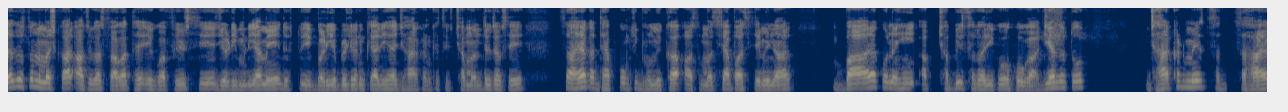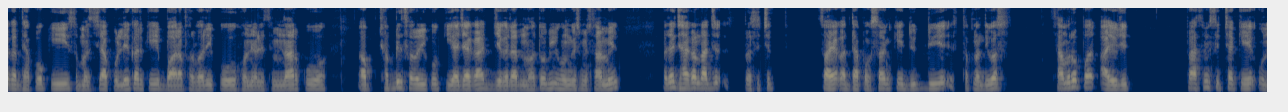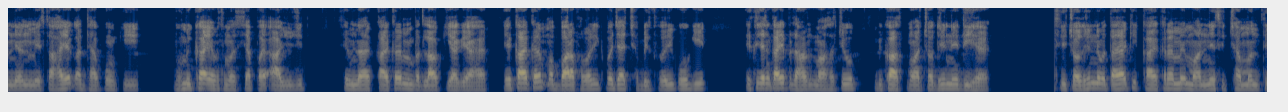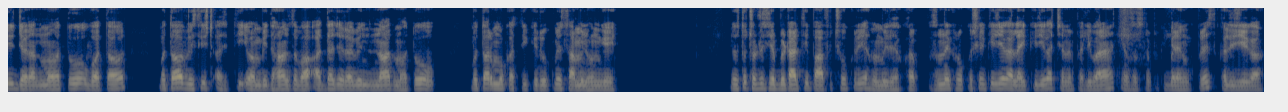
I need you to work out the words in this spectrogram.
Hello दोस्तों, नमस्कार। आप सभी का स्वागत है एक बार फिर से जेडी मीडिया में। दोस्तों, एक बड़ी अपडेट जानकारी है। झारखंड के शिक्षा मंत्री तरफ़ से सहायक अध्यापकों की भूमिका और समस्या पर सेमिनार बारह को नहीं, अब छब्बीस फरवरी को होगा। जी हाँ दोस्तों, झारखंड में सहायक अध्यापकों की समस्या को लेकर के बारह फरवरी को होने वाले सेमिनार को अब छब्बीस फरवरी को किया जाएगा। जगन्नाथ महतो भी होंगे इसमें शामिल। प्रत्येक झारखंड राज्य प्रशिक्षित सहायक अध्यापक संघ के द्वितीय स्थापना दिवस समारोह पर आयोजित प्राथमिक शिक्षा के उन्नयन में सहायक अध्यापकों की भूमिका एवं समस्या पर आयोजित सेमिनार कार्यक्रम में बदलाव किया गया है। यह कार्यक्रम अब बारह फरवरी के बजाय छब्बीस फरवरी को होगी। इसकी जानकारी प्रधान महासचिव विकास कुमार चौधरी ने दी है। श्री चौधरी ने बताया कि कार्यक्रम में माननीय शिक्षा मंत्री जगन्नाथ महतो, बतौर बतौर विशिष्ट अतिथि एवं विधानसभा अध्यक्ष रविंद्र नाथ महतो, बतौर मुख्य अतिथि के रूप में शामिल होंगे। दोस्तों, छोटी सी अपडेट आ रही थी शो के लिए उम्मीद है पसंद है। शेयर कीजिएगा, लाइक कीजिएगा, चैनल पहली बार है, चैनल सब्सक्राइब करके बेल आइकन को प्रेस कर लीजिएगा।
